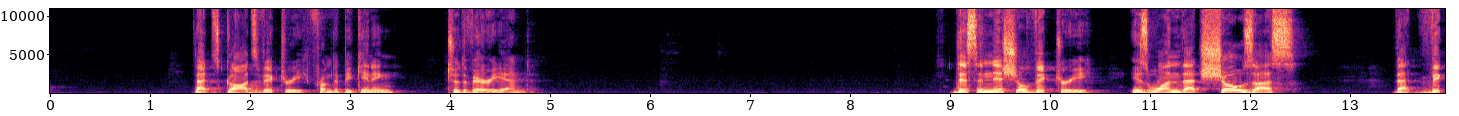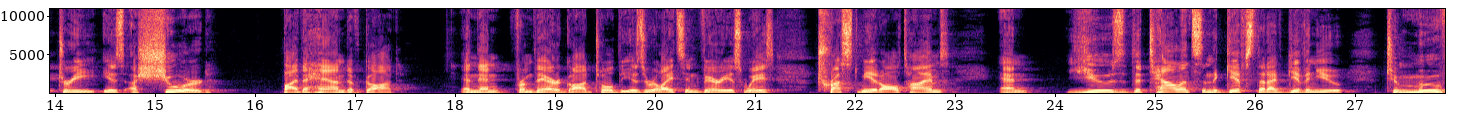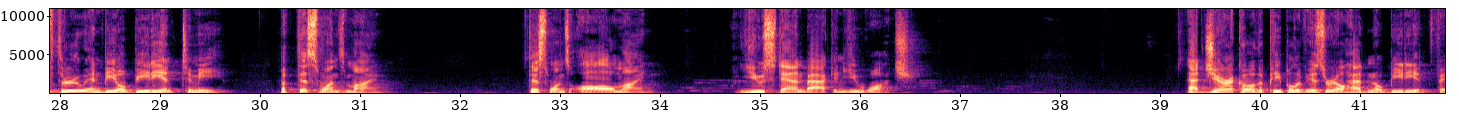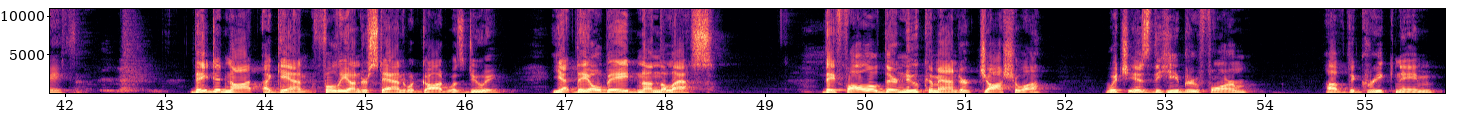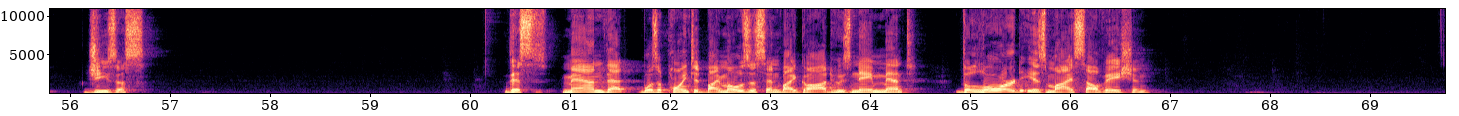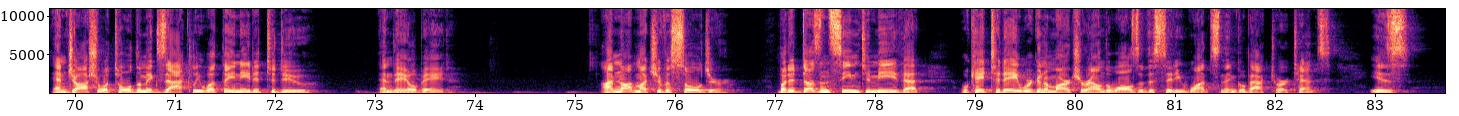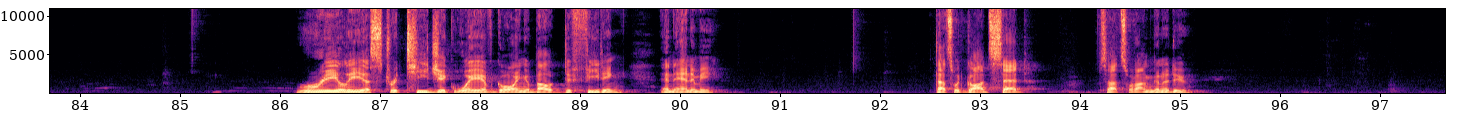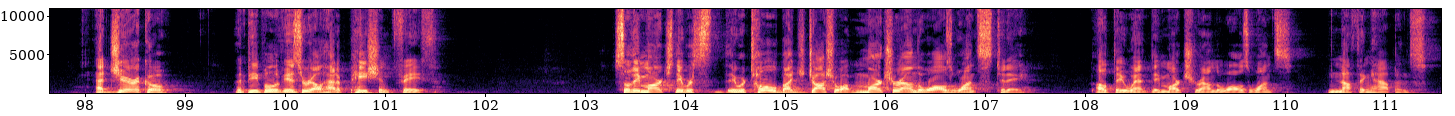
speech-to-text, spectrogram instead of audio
That's God's victory from the beginning to the very end. This initial victory is one that shows us that victory is assured by the hand of God. And then from there, God told the Israelites in various ways, trust me at all times and use the talents and the gifts that I've given you to move through and be obedient to me. But this one's mine. This one's all mine. You stand back and you watch. At Jericho, the people of Israel had an obedient faith. They did not, again, fully understand what God was doing, yet they obeyed nonetheless. They followed their new commander, Joshua, which is the Hebrew form of the Greek name Jesus. This man that was appointed by Moses and by God, whose name meant, The Lord is my salvation. And Joshua told them exactly what they needed to do, and they obeyed. I'm not much of a soldier, but it doesn't seem to me that, okay, today we're going to march around the walls of the city once and then go back to our tents, is really a strategic way of going about defeating an enemy. That's what God said, so that's what I'm going to do. At Jericho, the people of Israel had a patient faith. So they marched, they were, they were told by Joshua, march around the walls once today. Out they went. They marched around the walls once. Nothing happens.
